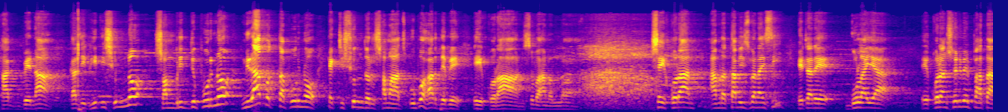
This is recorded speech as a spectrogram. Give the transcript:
থাকবে না। কাজী ভীতি শূন্য সমৃদ্ধিপূর্ণ, নিরাপত্তাপূর্ণ একটি সুন্দর সমাজ উপহার দেবে এই কোরআন। সুবাহান সেই কোরআন আমরা তাবিজ বানাইছি, এটারে গোলাইয়া এই কোরআন শরীফের পাতা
